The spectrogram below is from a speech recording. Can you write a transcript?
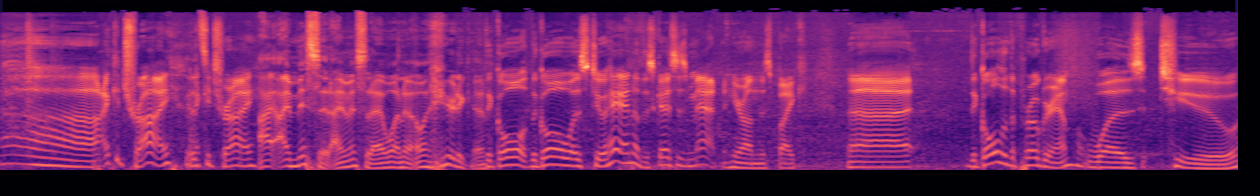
Uh, I could try. I could try. I, I miss it. I miss it. I want to. I want to hear it again. the goal the goal was to hey I know this guy's says Matt here on this bike. Uh, the goal of the program was to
